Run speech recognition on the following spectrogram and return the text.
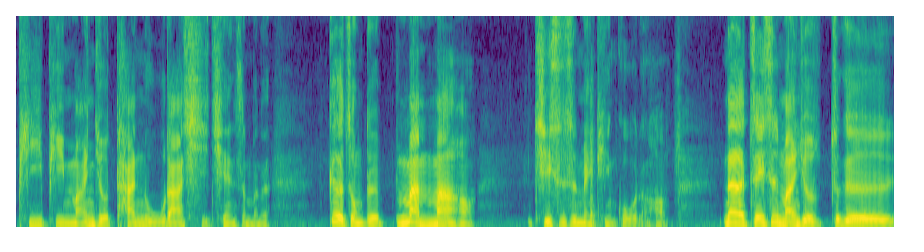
批评马英九贪污啦、洗钱什么的，各种的谩骂哈，其实是没听过的哈。那这次马英九这个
